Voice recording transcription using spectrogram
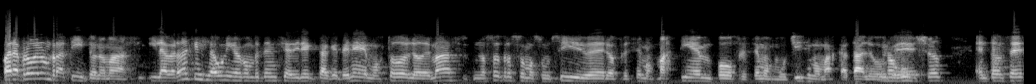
para probar un ratito nomás. Y la verdad que es la única competencia directa que tenemos. Todo lo demás, nosotros somos un ciber, ofrecemos más tiempo, ofrecemos muchísimo más catálogo Nos que ellos. Entonces,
